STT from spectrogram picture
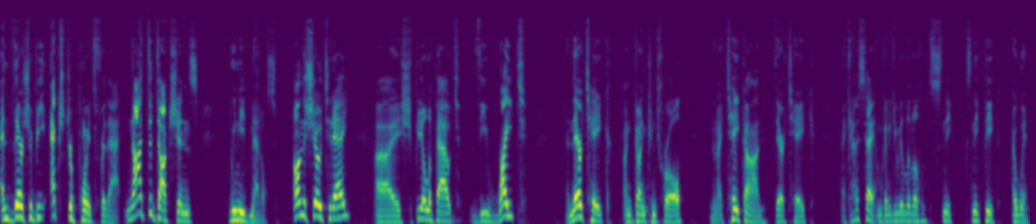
And there should be extra points for that, not deductions. We need medals. On the show today, I spiel about the right and their take on gun control. And then I take on their take I gotta say, I'm gonna give you a little sneak sneak peek. I win.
